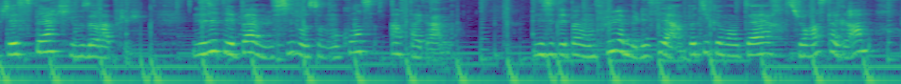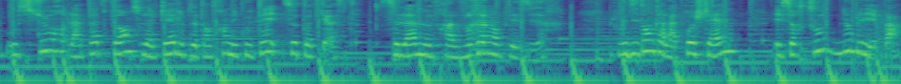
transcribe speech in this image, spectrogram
J'espère qu'il vous aura plu. N'hésitez pas à me suivre sur mon compte Instagram. N'hésitez pas non plus à me laisser un petit commentaire sur Instagram ou sur la plateforme sur laquelle vous êtes en train d'écouter ce podcast. Cela me fera vraiment plaisir. Je vous dis donc à la prochaine et surtout n'oubliez pas,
